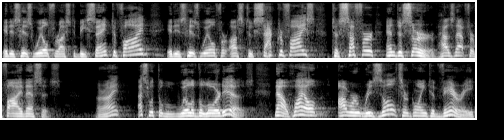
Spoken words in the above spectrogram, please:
It is His will for us to be sanctified. It is His will for us to sacrifice, to suffer, and to serve. How's that for five S's? All right? That's what the will of the Lord is. Now, while our results are going to vary,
